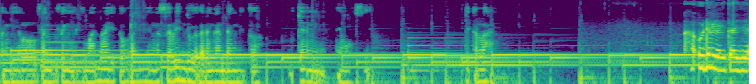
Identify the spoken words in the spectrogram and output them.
tengil tengil tengil gimana gitu orang yang ngeselin juga kadang-kadang gitu. Bikin emosi. Gitulah. Ah, udah ya itu aja.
